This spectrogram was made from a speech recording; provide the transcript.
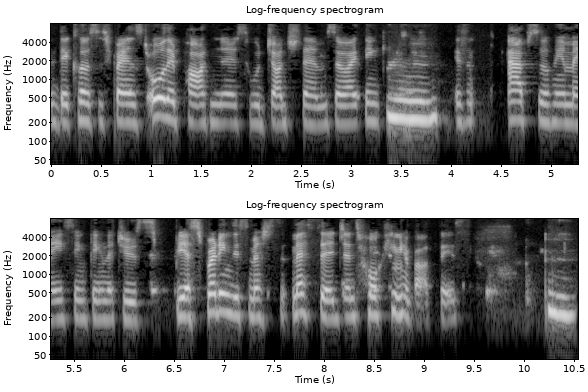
their closest friends or their partners would judge them. So I think mm. it's an absolutely amazing thing that you're yeah, spreading this mes- message and talking about this. Mm.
